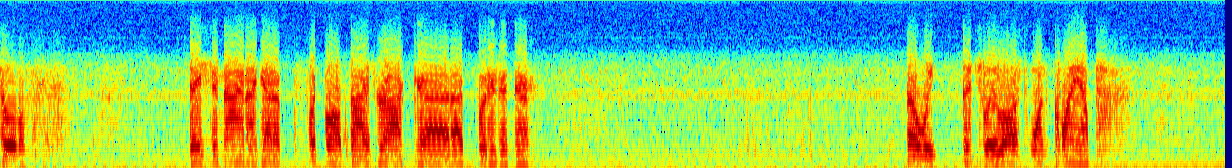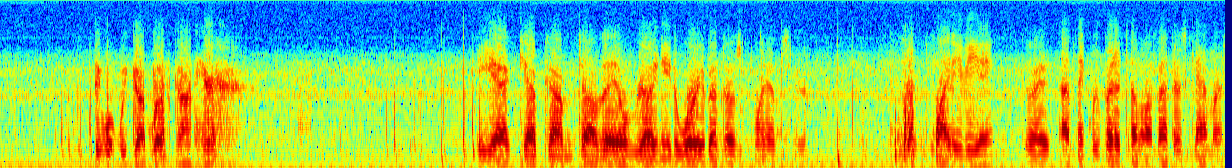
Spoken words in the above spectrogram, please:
told him. Station 9, I got a football-sized rock, uh, and I put it in there. Oh, we eventually lost one clamp. See what we got left on here. The uh, Capcom tell they don't really need to worry about those clamps here. Flight EVA. Go ahead. I think we better tell them about those cameras.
